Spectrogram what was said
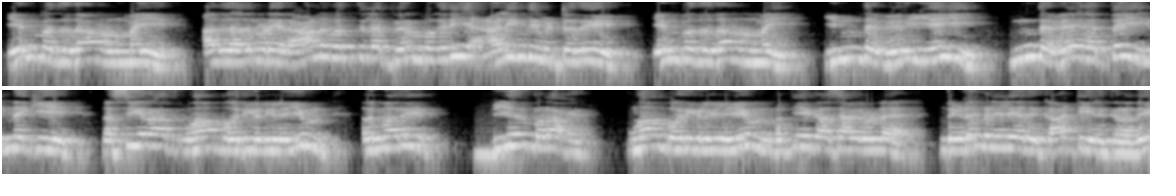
என்பதுதான் உண்மை. அது அதனுடைய ராணுவத்தில் பெரும்பகுதி அழிந்து விட்டது என்பதுதான் உண்மை. இந்த வெறியை இந்த வேகத்தை இன்னைக்கு நசீராத் முகாம் பகுதிகளிலேயும் அது மாதிரி பியர்பலாக முகாம் பகுதிகளிலேயும் மத்திய காசாவில் உள்ள இந்த இடங்களிலே அது காட்டி இருக்கிறது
